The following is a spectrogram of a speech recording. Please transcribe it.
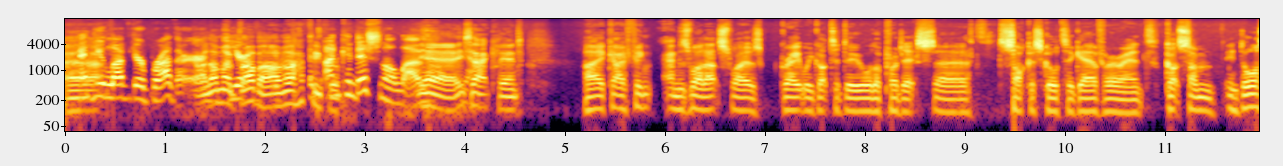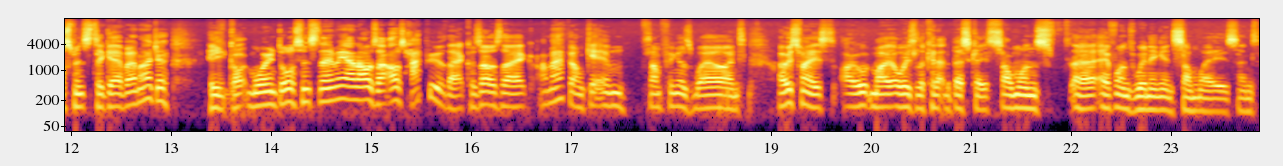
uh, and you love your brother. I love my You're- brother. I'm happy It's for- unconditional love. yeah, exactly. And like I think, and as well, that's why it was great. We got to do all the projects, uh, soccer school together, and got some endorsements together. And I just he got more endorsements than me, and I was like, I was happy with that because I was like, I'm happy. I'm getting something as well. And I always find it's I my always looking at the best case. Someone's uh, everyone's winning in some ways, and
